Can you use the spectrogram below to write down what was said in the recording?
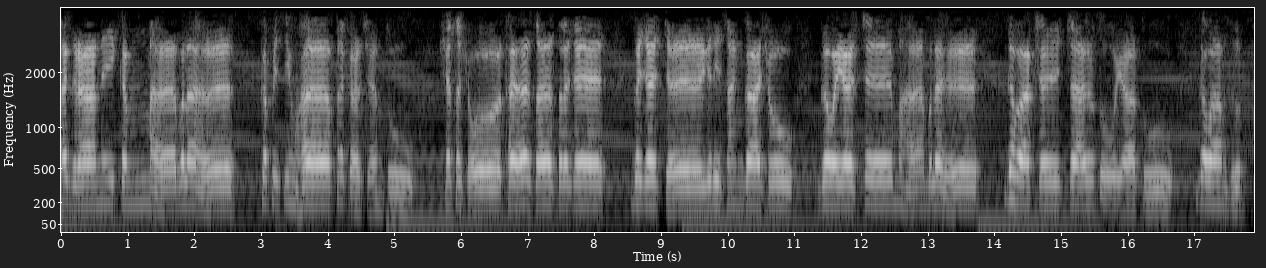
अग्रानेकम् महाबलः कपिसिंह प्रकर्षन्तु। शतशोऽथ सहस्रज गजश्च गिरिसङ्गाशो गवयश्च महाबलः गवाक्षश्चागतो यातु। गवां धृत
